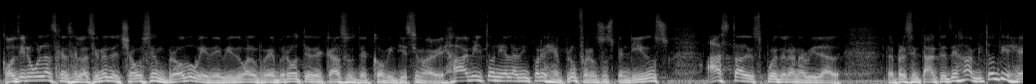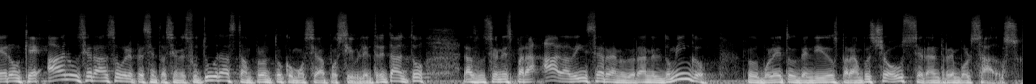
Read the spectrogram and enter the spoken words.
Continúan las cancelaciones de shows en Broadway debido al rebrote de casos de COVID-19. Hamilton y Aladdin, por ejemplo, fueron suspendidos hasta después de la Navidad. Representantes de Hamilton dijeron que anunciarán sobre presentaciones futuras tan pronto como sea posible. Entre tanto, las funciones para Aladdin se reanudarán el domingo. Los boletos vendidos para ambos shows serán reembolsados.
